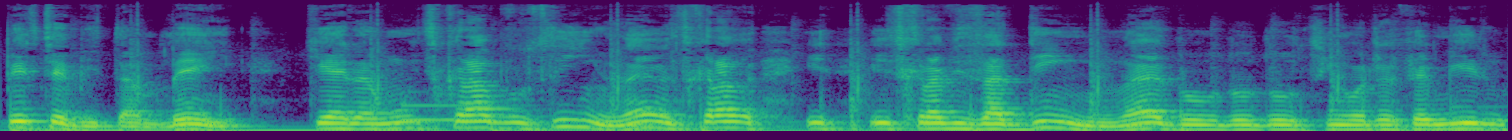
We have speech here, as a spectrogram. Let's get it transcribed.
Percebi também que era um escravozinho, né, um escravo, escravizadinho né, do, do, do senhor Jefemiro.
